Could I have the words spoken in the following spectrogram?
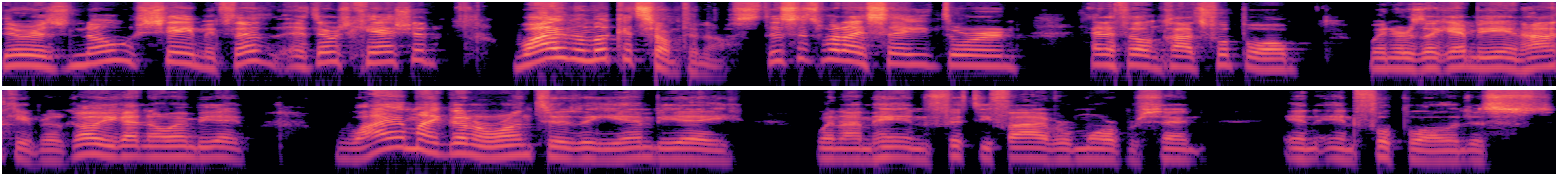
There is no shame. If, that, if there was cash in, why even look at something else? This is what I say during NFL and college football when there's like NBA and hockey. Like, oh, you got no NBA. Why am I going to run to the NBA when I'm hitting 55 or more percent in, in football and just,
